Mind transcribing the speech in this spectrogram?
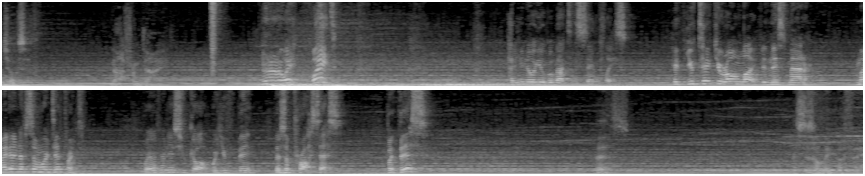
Joseph. Not from dying. No, no, no, wait, wait! How do you know you'll go back to the same place? If you take your own life in this manner, you might end up somewhere different. Wherever it is you go, where you've been, there's a process. But this, This. This is a leap of faith.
